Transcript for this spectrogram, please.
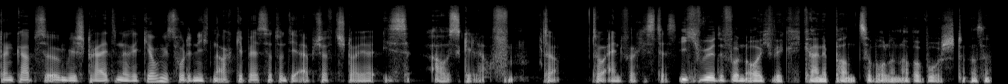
Dann gab es irgendwie Streit in der Regierung, es wurde nicht nachgebessert und die Erbschaftssteuer ist ausgelaufen. So. So einfach ist das. Ich würde von euch wirklich keine Panzer wollen, aber wurscht. Also.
